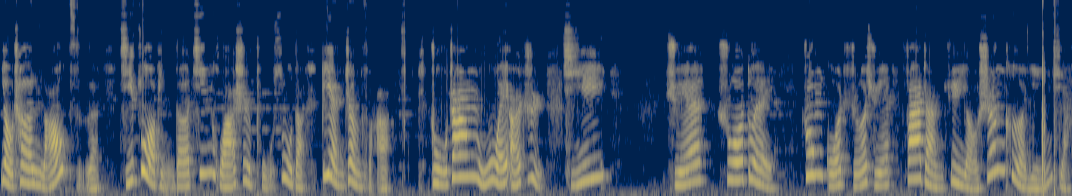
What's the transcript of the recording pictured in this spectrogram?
又称老子，其作品的精华是朴素的辩证法，主张无为而治，其学说对中国哲学发展具有深刻影响。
